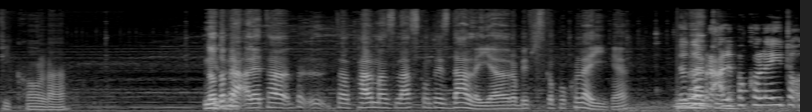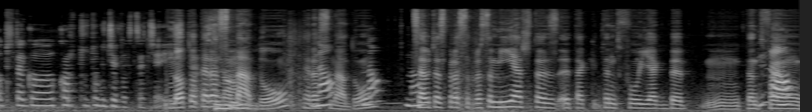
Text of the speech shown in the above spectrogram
pikole. No dobra, ale ta, ta palma z laską to jest dalej, ja robię wszystko po kolei, nie? No No dobra, to- ale po kolei to od tego kortu to gdzie wy chcecie iść No to teraz No. na dół, teraz no, na dół. No, no. Cały czas prosto, prosto mijasz to, taki, ten twój jakby, mm, ten No, twoją,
